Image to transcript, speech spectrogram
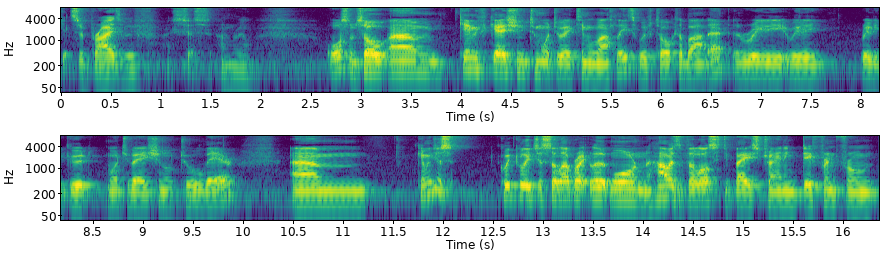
get surprised with, it's just unreal. Awesome. So um, gamification to motivate team of athletes. We've talked about that. A really, really, really good motivational tool there. Um, can we just quickly just elaborate a little more on how is velocity based training different from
